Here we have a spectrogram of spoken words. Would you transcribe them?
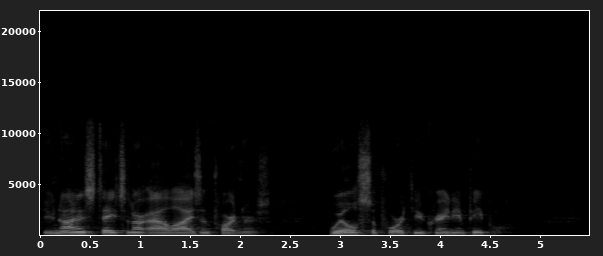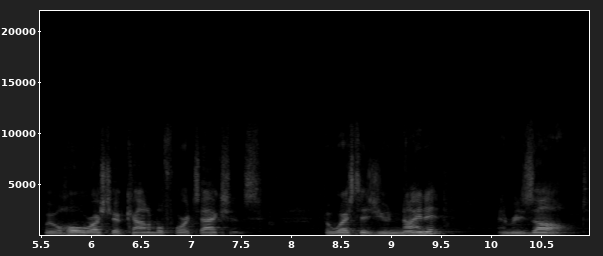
The United States and our allies and partners will support the Ukrainian people. We will hold Russia accountable for its actions. The West is united and resolved.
